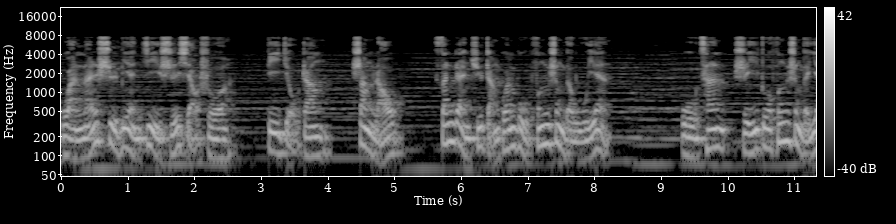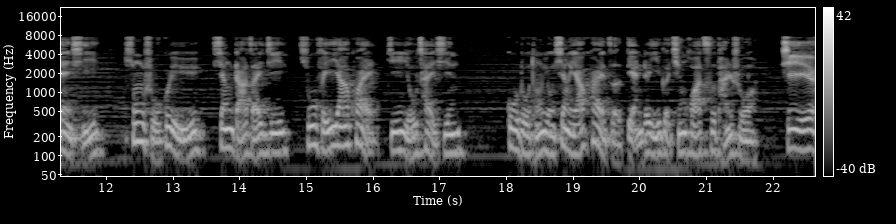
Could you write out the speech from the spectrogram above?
皖南事变纪实小说第九章上饶三战区长官部丰盛的午宴。午餐是一桌丰盛的宴席，松鼠桂鱼、香炸宅鸡、酥肥鸭块、鸡油菜心。顾祝同用象牙筷子点着一个青花瓷盘说：“西姨，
